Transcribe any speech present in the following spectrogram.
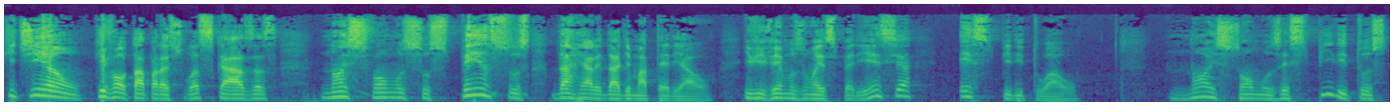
que tinham que voltar para as suas casas. Nós fomos suspensos da realidade material e vivemos uma experiência espiritual. Nós somos espíritos,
